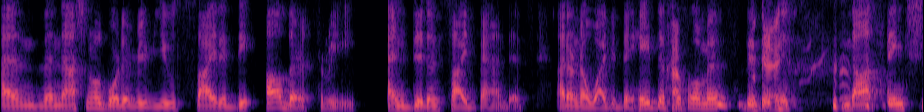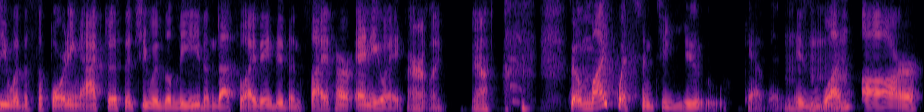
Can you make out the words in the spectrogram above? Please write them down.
And the National Board of Review cited the other three and didn't cite Bandits. I don't know why. Did they hate this How- performance? Did they just not think she was a supporting actress, that she was a lead, and that's why they didn't cite her? Anyway, Apparently. Yeah. so my question to you, Kevin, is Mhm. what are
